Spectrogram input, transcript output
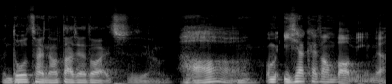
很多菜，然后大家都来吃这样子。哦，我们以下开放报名有没有？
